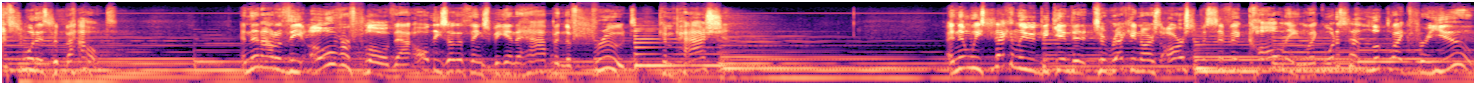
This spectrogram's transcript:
That's what it's about. And then out of the overflow of that, all these other things begin to happen the fruit, compassion. And then we, secondly, we begin to, to recognize our specific calling. Like, what does that look like for you?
